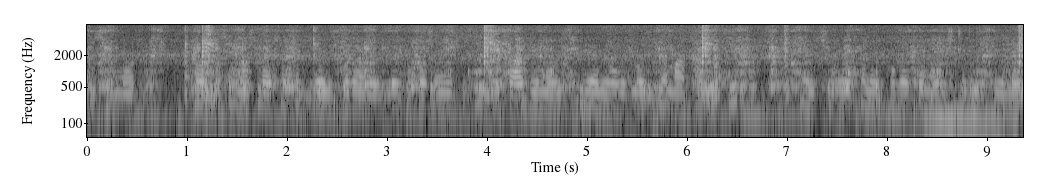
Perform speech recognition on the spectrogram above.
কিছু মশলা সব কিছু মশলা একসাথে ব্লেন্ড করে আমি এগুলো একটু কষা নিতেছি। যে আগে মরিচ দিয়ে আমি মরিচ দিয়ে মাখা নিয়েছি হিসেবে এখানে খুব একটা মরিচটা দিয়ে নেই,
